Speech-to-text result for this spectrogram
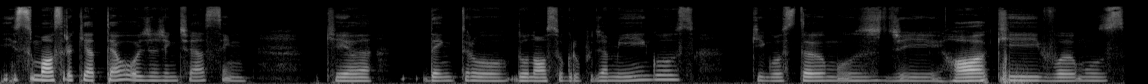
Isso mostra que até hoje a gente é assim, que dentro do nosso grupo de amigos, que gostamos de rock, vamos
